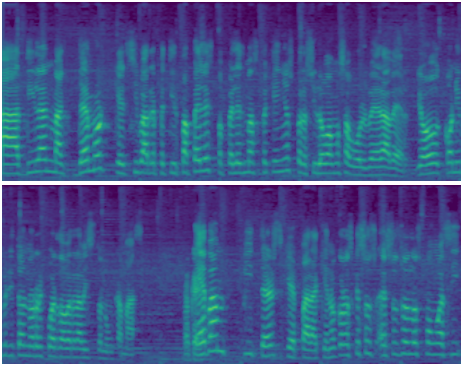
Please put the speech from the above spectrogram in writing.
A Dylan McDermott, que sí va a repetir papeles, papeles más pequeños, pero sí lo vamos a volver a ver. Yo, Connie Britton, no recuerdo haberla visto nunca más. Evan Peters, que para quien no conozca, esos, esos dos los pongo así.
